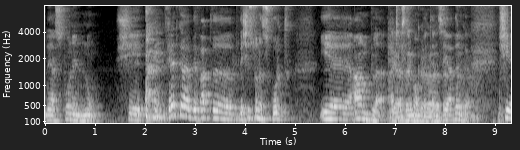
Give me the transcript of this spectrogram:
de a spune nu. Și cred că, de fapt, deși sună scurt, e amplă E această adâncă, competență, da. e adâncă. Și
